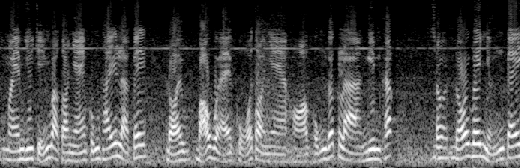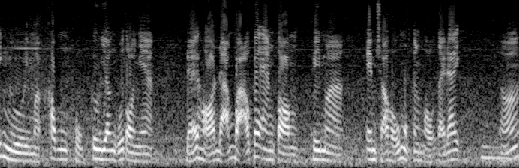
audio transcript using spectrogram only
nhưng mà em di chuyển vào tòa nhà em cũng thấy là cái đội bảo vệ của tòa nhà họ cũng rất là nghiêm khắc. So, đối với những cái người mà không thuộc cư dân của tòa nhà để họ đảm bảo cái an toàn khi mà em sở hữu một căn hộ tại đây. Đó.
